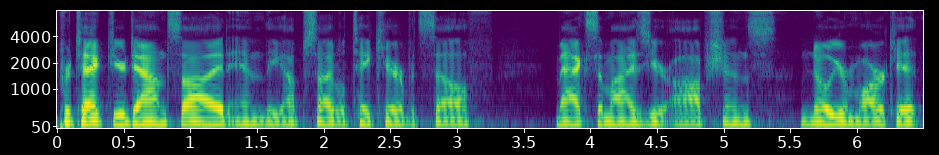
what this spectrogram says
protect your downside, and the upside will take care of itself. Maximize your options. Know your market.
